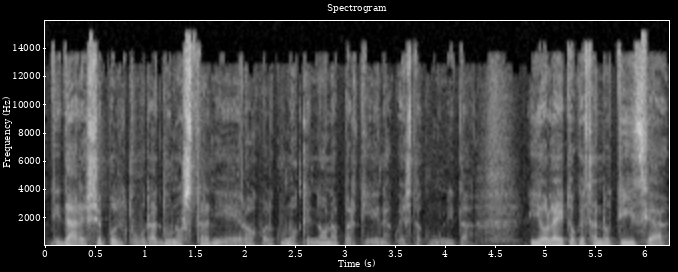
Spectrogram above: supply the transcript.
di dare sepoltura ad uno straniero, a qualcuno che non appartiene a questa comunità. Io ho letto questa notizia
